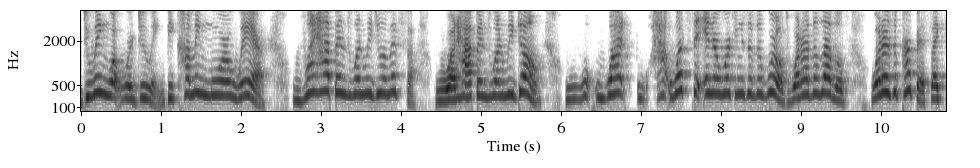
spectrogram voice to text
doing what we're doing, becoming more aware. What happens when we do a mitzvah? What happens when we don't? What how, what's the inner workings of the world? What are the levels? What is the purpose? Like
